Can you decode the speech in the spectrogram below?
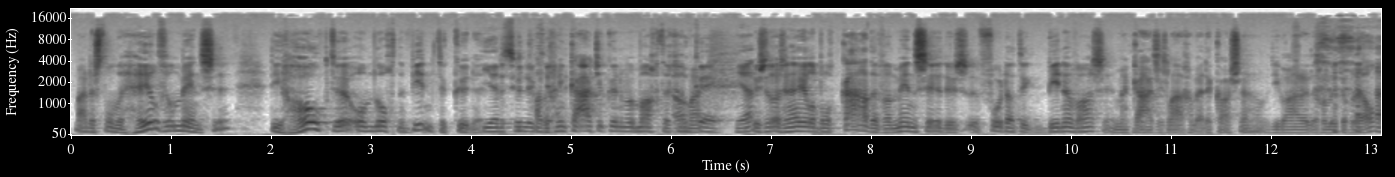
Maar er stonden heel veel mensen die hoopten om nog naar binnen te kunnen. Ja, natuurlijk, Hadden ja. geen kaartje kunnen bemachtigen. Maar, ja. Dus er was een hele blokkade van mensen. Dus eh, voordat ik binnen was, en mijn kaartjes lagen bij de kassa, die waren er gelukkig wel.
